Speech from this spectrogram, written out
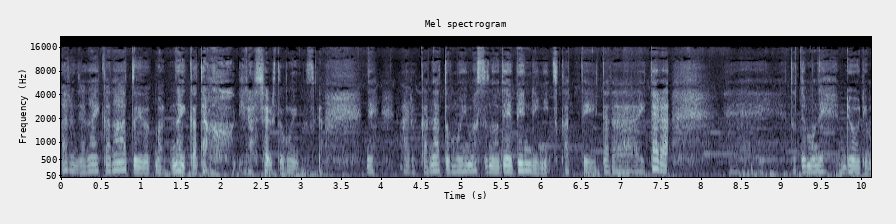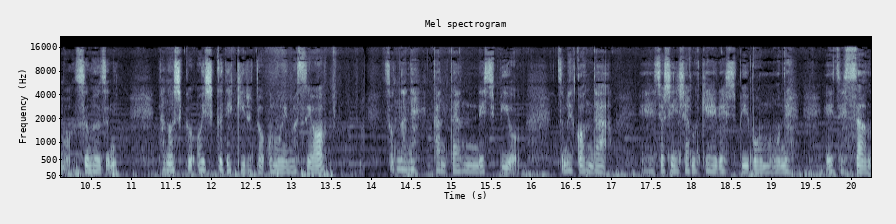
あるんじゃないかなという、まあ、ない方もいらっしゃると思いますが、ね、あるかなと思いますので便利に使っていただいたら、えー、とてもね料理もスムーズに楽しく美味しくできると思いますよ。そんなね簡単レシピを詰め込んだ、えー、初心者向けレシピ本もね、えー、絶賛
